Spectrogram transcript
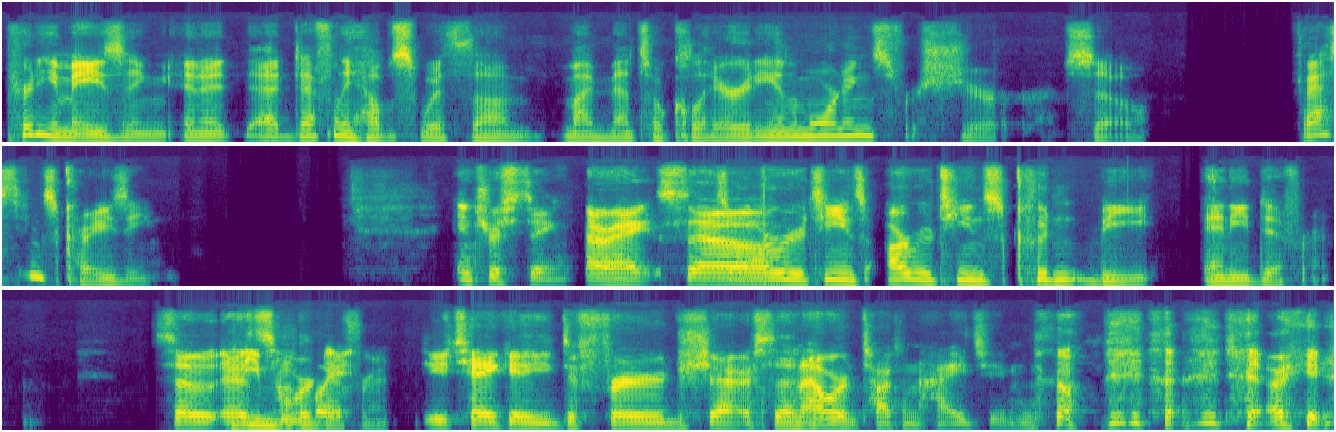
pretty amazing and it, it definitely helps with um, my mental clarity in the mornings for sure. So fasting's crazy. Interesting. All right. So, so our routines our routines couldn't be any different. So be more point, different. You take a deferred shower. So now we're talking hygiene. are you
